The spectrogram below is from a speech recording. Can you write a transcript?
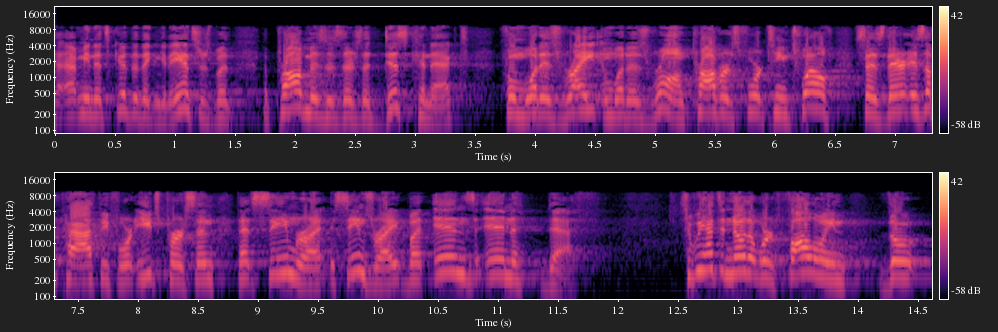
I mean, it's good that they can get answers. But the problem is, is there's a disconnect from what is right and what is wrong. Proverbs 14, 12 says, There is a path before each person that seem right, seems right, but ends in death. So we have to know that we're following the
